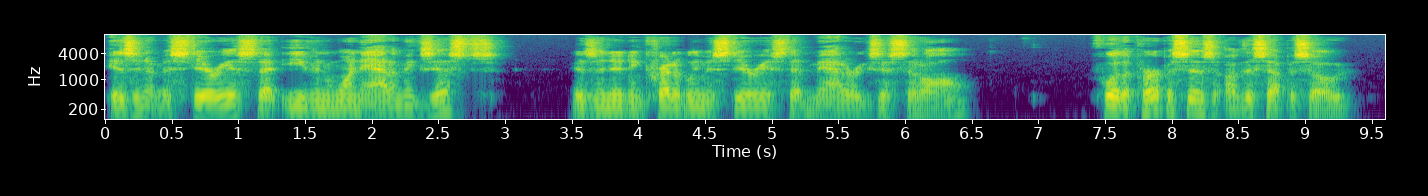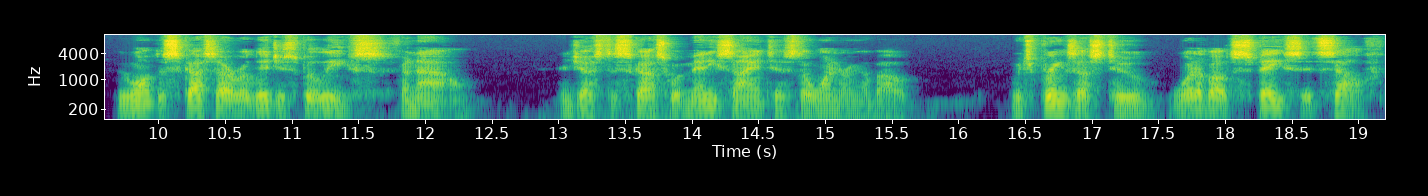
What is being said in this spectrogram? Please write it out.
isn't it mysterious that even one atom exists? Isn't it incredibly mysterious that matter exists at all? For the purposes of this episode, we won't discuss our religious beliefs for now, and just discuss what many scientists are wondering about. Which brings us to what about space itself?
